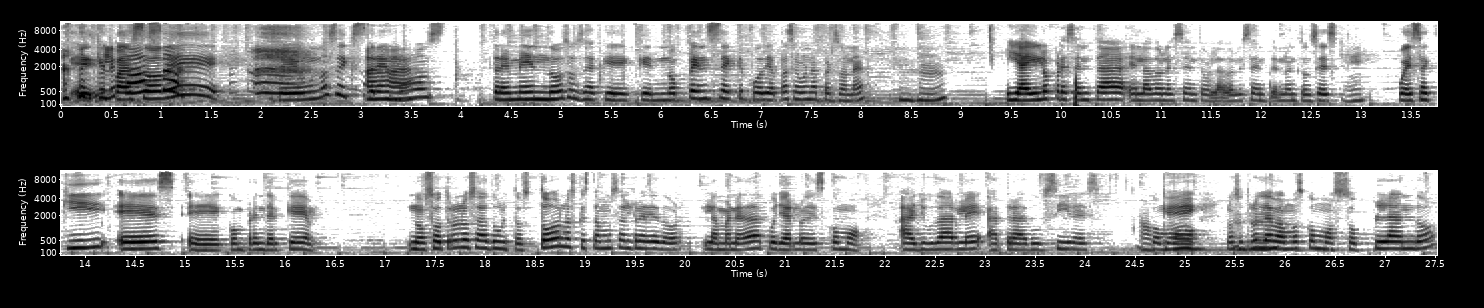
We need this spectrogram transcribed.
¿qué, le pasó de, de, unos extremos tremendos, o sea, que, que no pensé que podía pasar una persona. Y ahí lo presenta el adolescente o la adolescente, ¿no? Entonces, pues aquí es eh, comprender que nosotros los adultos, todos los que estamos alrededor, la manera de apoyarlo es como ayudarle a traducir eso. Como nosotros le vamos como soplando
